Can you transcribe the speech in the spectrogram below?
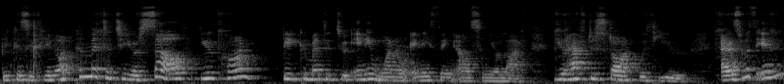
Because if you're not committed to yourself, you can't be committed to anyone or anything else in your life. You have to start with you. As within,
